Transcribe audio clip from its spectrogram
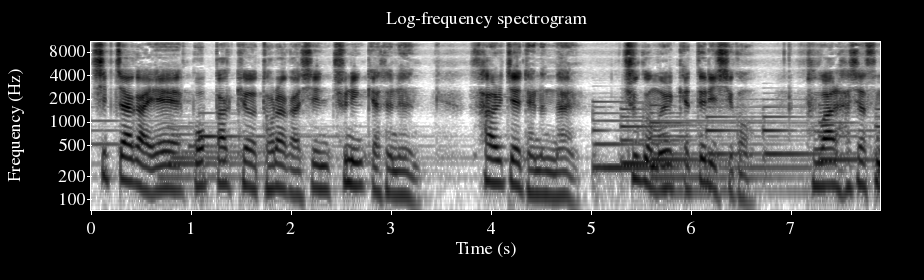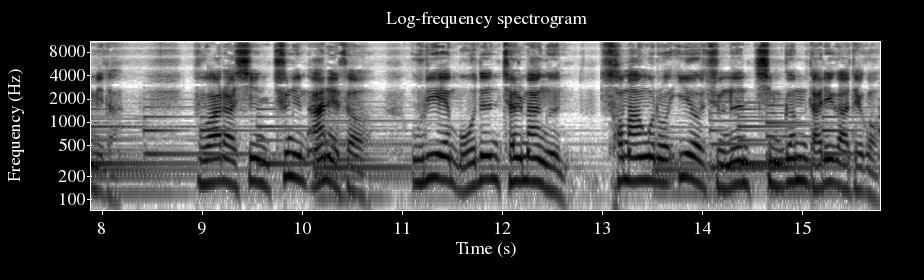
십자가에 못 박혀 돌아가신 주님께서는 사흘째 되는 날 죽음을 깨뜨리시고 부활하셨습니다. 부활하신 주님 안에서 우리의 모든 절망은 소망으로 이어주는 징검다리가 되고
